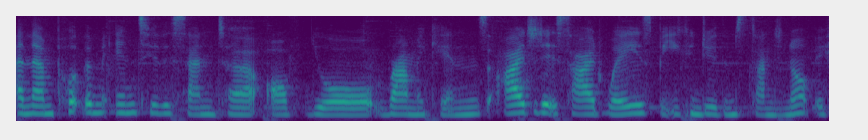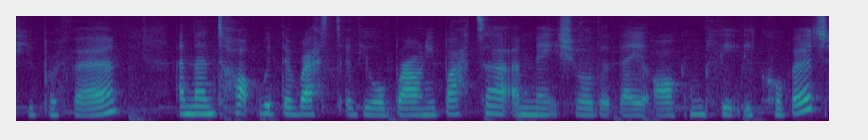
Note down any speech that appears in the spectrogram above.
and then put them into the centre of your ramekins. I did it sideways, but you can do them standing up if you prefer. And then top with the rest of your brownie batter and make sure that they are completely covered.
